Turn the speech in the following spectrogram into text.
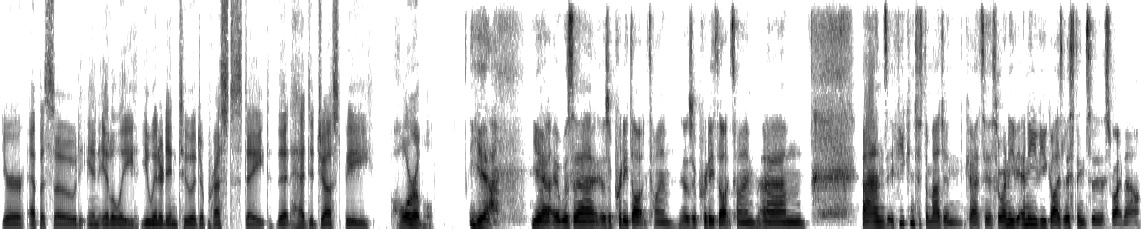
your episode in Italy, you entered into a depressed state that had to just be horrible. Yeah, yeah, it was a it was a pretty dark time. It was a pretty dark time. Um, and if you can just imagine, Curtis, or any any of you guys listening to this right now,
